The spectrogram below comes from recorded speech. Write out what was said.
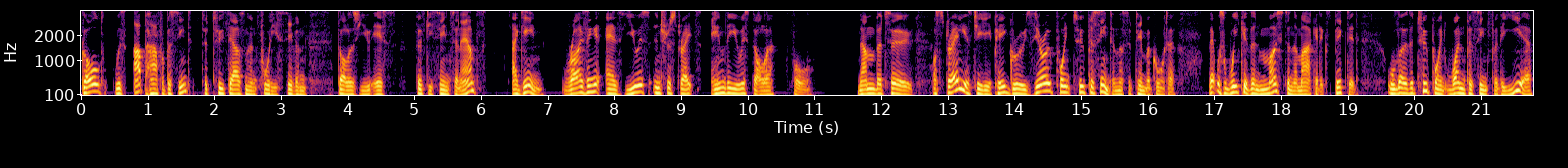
Gold was up half a percent to $2,047 US 50 cents an ounce, again rising as US interest rates and the US dollar fall. Number two, Australia's GDP grew 0.2% in the September quarter. That was weaker than most in the market expected, although the 2.1% for the year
